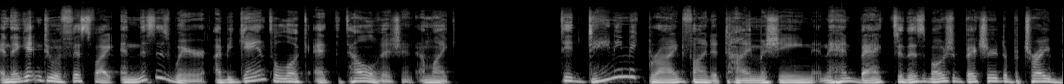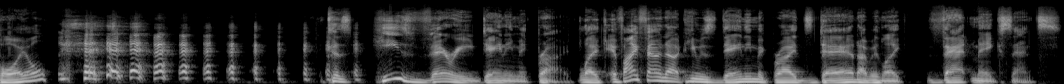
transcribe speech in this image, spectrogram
and they get into a fist fight. And this is where I began to look at the television. I'm like, did Danny McBride find a time machine and head back to this motion picture to portray Boyle? Because he's very Danny McBride. Like, if I found out he was Danny McBride's dad, I'd be like, that makes sense.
